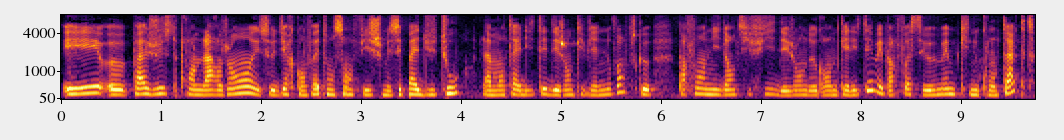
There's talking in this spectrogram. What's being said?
et euh, pas juste prendre l'argent et se dire qu'en fait on s'en fiche. Mais c'est pas du tout la mentalité des gens qui viennent nous voir parce que parfois on identifie des gens de grande qualité, mais parfois c'est eux-mêmes qui nous contactent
